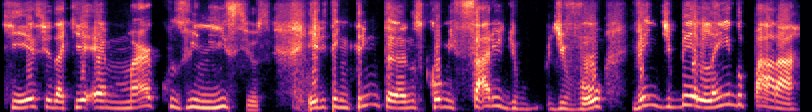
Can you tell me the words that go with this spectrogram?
que esse daqui é Marcos Vinícius. Ele tem 30 anos, comissário de, de voo, vem de Belém do Pará.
